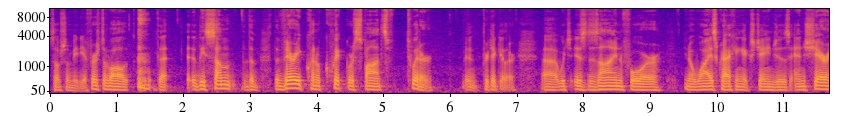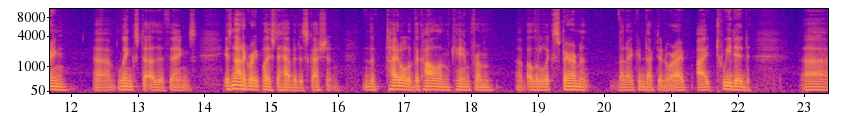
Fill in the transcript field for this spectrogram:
social media. First of all, that at least some, the, the very kind of quick response, Twitter in particular, uh, which is designed for you know, wisecracking exchanges and sharing uh, links to other things is not a great place to have a discussion. And the title of the column came from a, a little experiment that I conducted where I, I tweeted, uh,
